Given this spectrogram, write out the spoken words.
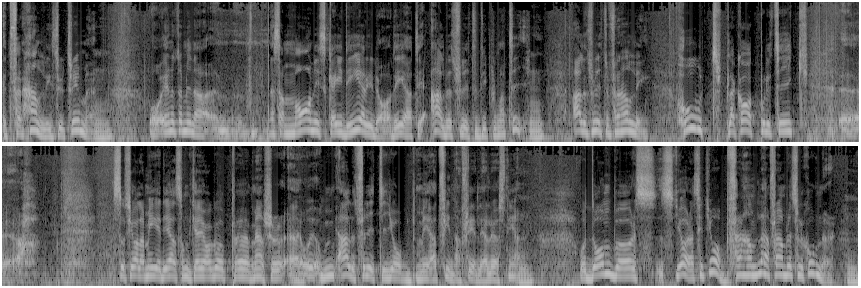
ett förhandlingsutrymme. Mm. Och en av mina mm, nästan maniska idéer idag det är att det är alldeles för lite diplomati. Mm. Alldeles för lite förhandling. Hot, plakatpolitik, eh, sociala medier som ska jaga upp eh, människor. Eh, och alldeles för lite jobb med att finna fredliga lösningar. Mm. Och de bör göra sitt jobb, förhandla fram resolutioner. Mm.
